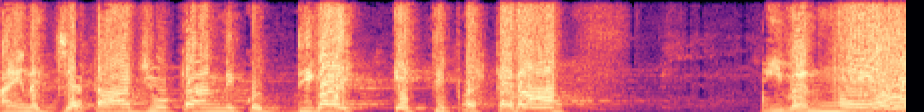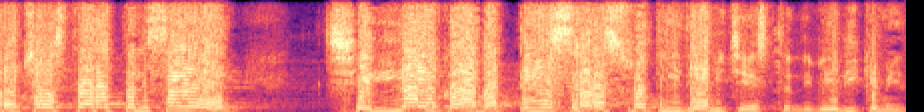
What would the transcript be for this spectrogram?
ఆయన జటాజూటాన్ని కొద్దిగా ఎత్తి పెట్టడం ఇవన్నీ ఎవరు చేస్తారో తెలుసా? చెల్లెలు కాబట్టి సరస్వతీదేవి చేస్తుంది వేదిక మీద.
